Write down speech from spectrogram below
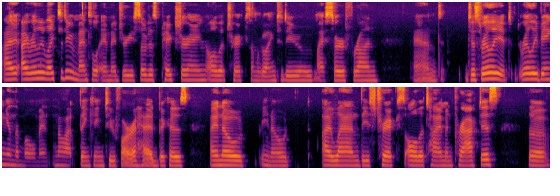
I, I really like to do mental imagery. So, just picturing all the tricks I'm going to do, my surf run, and just really, really being in the moment, not thinking too far ahead because I know, you know, I land these tricks all the time in practice. The,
